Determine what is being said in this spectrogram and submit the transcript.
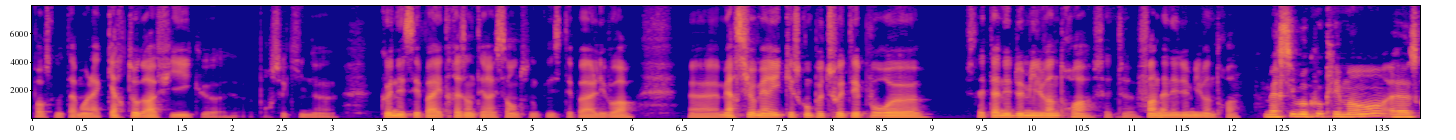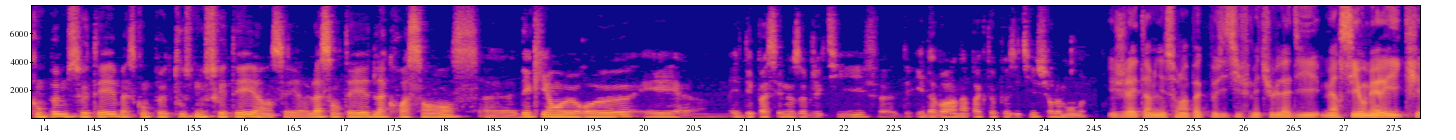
pense notamment à la cartographie, que pour ceux qui ne connaissaient pas est très intéressante, donc n'hésitez pas à aller voir. Euh, merci Oméric. Qu'est-ce qu'on peut te souhaiter pour cette année 2023, cette fin d'année 2023 Merci beaucoup Clément. Euh, ce qu'on peut me souhaiter, bah, ce qu'on peut tous nous souhaiter, hein, c'est euh, la santé, de la croissance, euh, des clients heureux et, de dépasser nos objectifs et d'avoir un impact positif sur le monde. J'allais terminer sur l'impact positif, mais tu l'as dit. Merci Oméric.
